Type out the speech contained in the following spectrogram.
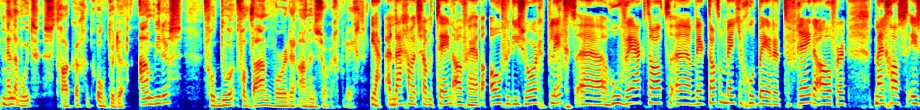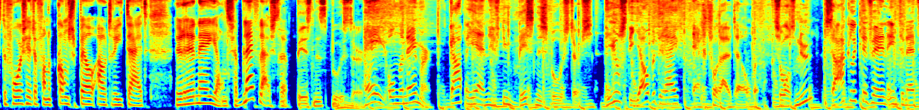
Mhm. En dan moet strakker, ook door de aanbieders, voldaan worden aan hun zorgplicht. Ja, en daar gaan we het zo meteen over hebben. Over die zorgplicht. Uh, hoe werkt dat? Uh, werkt dat een beetje goed? Ben je er tevreden over? Mijn gast is de voorzitter van de kansspelautoriteit, René Jansen. Blijf luisteren. Business Booster. Hey ondernemer, KPN heeft nu Business Boosters. Deals die jouw bedrijf echt vooruit helpen. Zoals nu, zakelijk tv en internet,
